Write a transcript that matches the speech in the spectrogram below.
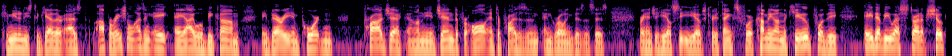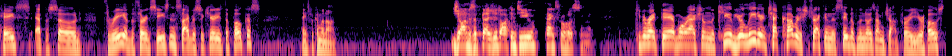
communities together as operationalizing AI will become a very important project on the agenda for all enterprises and, and growing businesses. Rehan Jalil, CEO of Securiti, thanks for coming on theCUBE for the AWS Startup Showcase, episode three of the third season, cybersecurity is the focus. Thanks for coming on. John, it's a pleasure talking to you. Thanks for hosting me. Keep it right there, more action on theCUBE, your leader in tech coverage, extracting the signal from the noise. I'm John Furrier, your host.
